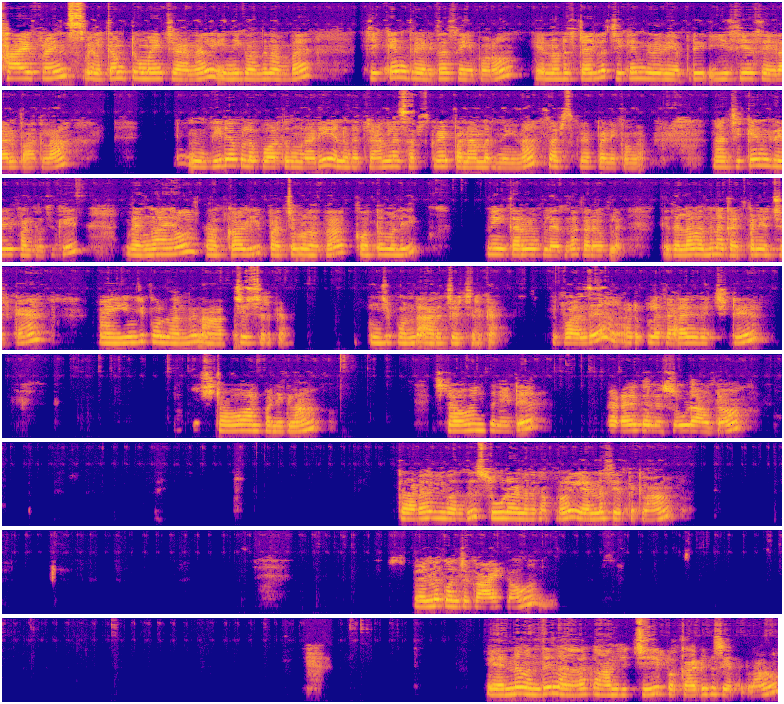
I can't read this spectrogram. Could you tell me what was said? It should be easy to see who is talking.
Speaker 1: Hi friends welcome to my channel இன்னைக்கு வந்து நம்ம சிக்கன் கிரேவி தான் செய்ய போகிறோம் என்னோட ஸ்டைலில் சிக்கன் கிரேவி எப்படி ஈஸியாக செய்யலான்னு பார்க்கலாம். வீடியோக்குள்ளே போகிறதுக்கு முன்னாடி என்னோட சேனலை சப்ஸ்கிரைப் பண்ணாமல் இருந்தீங்கன்னா சப்ஸ்கிரைப் பண்ணிக்கோங்க. நான் சிக்கன் கிரேவி பண்ணுறதுக்கு வெங்காயம் தக்காளி பச்சை மிளகாய் கொத்தமல்லி நீங்கள் கருவேப்பிலை இருந்தால் கருவேப்பிலை. இதெல்லாம் வந்து நான் கட் பண்ணி வச்சுருக்கேன். இஞ்சி பூண்டு வந்து நான் அரைச்சி வச்சுருக்கேன். இஞ்சி பூண்டு அரைச்சி வச்சுருக்கேன். இப்போ வந்து அடுப்புல கடாய் வச்சுட்டு ஸ்டவ் ஆன் பண்ணிக்கலாம். ஸ்டவ் ஆன் பண்ணிட்டு கடாய் கொஞ்சம் சூடாகட்டும். கடாய் வந்து சூடானதுக்கு அப்புறம் எண்ணெய் சேர்த்துக்கலாம். எண்ணெய் கொஞ்சம் காயிடும் எண்ணெய் வந்து நல்லா காஞ்சிச்சு. இப்ப கடுகு சேர்த்துக்கலாம்.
